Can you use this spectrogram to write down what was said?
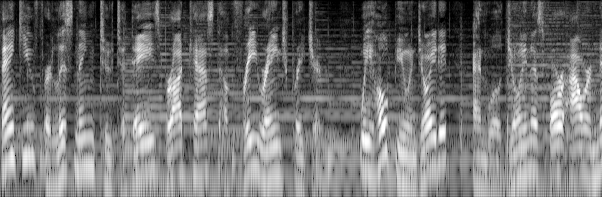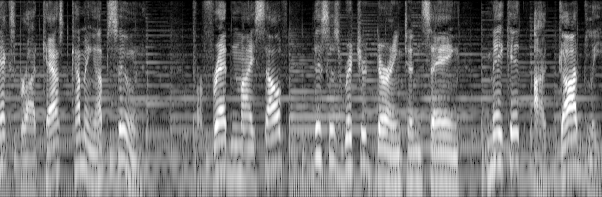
Thank you for listening to today's broadcast of Free Range Preacher. We hope you enjoyed it and will join us for our next broadcast coming up soon. For Fred and myself, this is Richard Durrington saying, Make it a godly,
